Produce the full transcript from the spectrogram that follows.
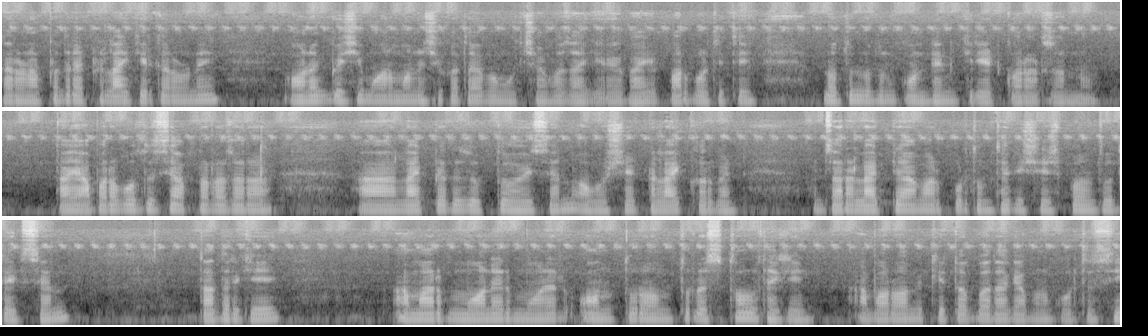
কারণ আপনাদের একটা লাইকের কারণে অনেক বেশি মন মানসিকতা এবং উৎসাহ জাগে ভাই পরবর্তীতে নতুন নতুন কন্টেন্ট ক্রিয়েট করার জন্য। তাই আবারও বলতেছি, আপনারা যারা লাইভটাতে যুক্ত হয়েছেন, অবশ্যই একটা লাইক করবেন। যারা লাইভটা আমার প্রথম থেকে শেষ পর্যন্ত দেখছেন, তাদেরকে আমার মনের মনের অন্তর অন্তরস্থল থেকে আবারও আমি কৃতজ্ঞতা জ্ঞাপন করতেছি।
